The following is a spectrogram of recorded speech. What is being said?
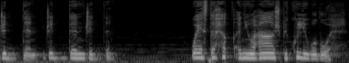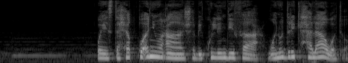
جدا جدا جدا. ويستحق أن يعاش بكل وضوح. ويستحق أن يعاش بكل اندفاع وندرك حلاوته.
